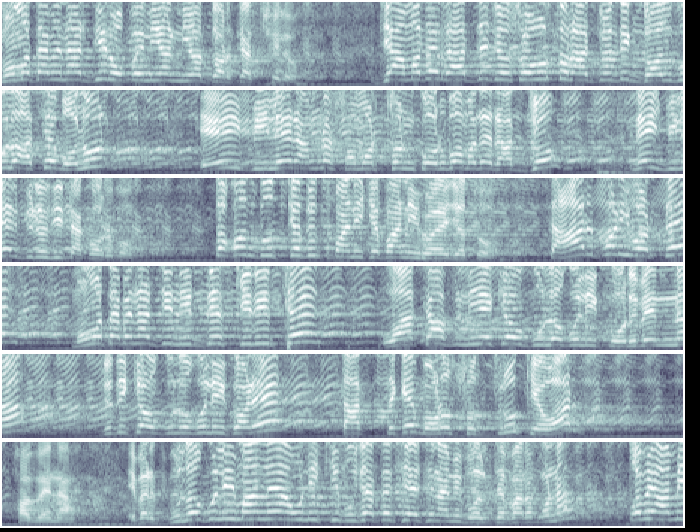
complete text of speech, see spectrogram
মমতা ব্যানার্জির ওপিনিয়ন নেওয়ার দরকার ছিল। যে আমাদের রাজ্যে যে সমস্ত রাজনৈতিক দলগুলো আছে, বলুন, এই বিলের আমরা সমর্থন করব, আমাদের রাজ্য এই বিলের বিরোধিতা করব। তখন দুধকে দুধ, পানিকে পানি হয়ে যেত। তার পরিবর্তে মমতা ব্যানার্জি নির্দেশ কি দিচ্ছে? ওয়াকাফ নিয়ে কেউ গুলোগুলি করবেন না। যদি কেউ গুলোগুলি করে, তার থেকে বড় শত্রু কেউ আর হবে না। এবার গুলোগুলি মানে উনি কি বুঝাতে চেয়েছেন আমি বলতে পারব না। তবে আমি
